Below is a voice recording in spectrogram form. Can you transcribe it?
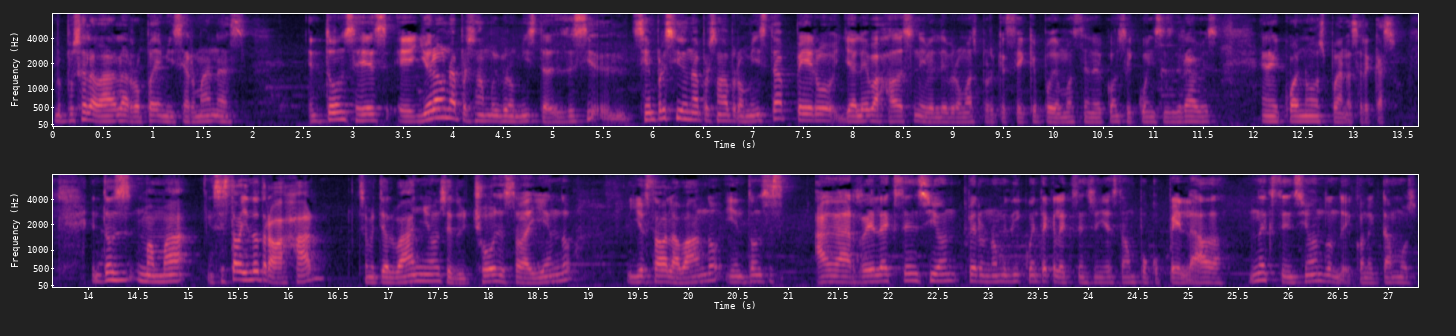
me puse a lavar la ropa de mis hermanas. Entonces, eh, yo era una persona muy bromista, desde siempre he sido una persona bromista, pero ya le he bajado ese nivel de bromas porque sé que podemos tener consecuencias graves en el cual no nos pueden hacer caso. Entonces, mamá se estaba yendo a trabajar, se metió al baño, se duchó, se estaba yendo y yo estaba lavando y entonces agarré la extensión, pero no me di cuenta que la extensión ya estaba un poco pelada. Una extensión donde conectamos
